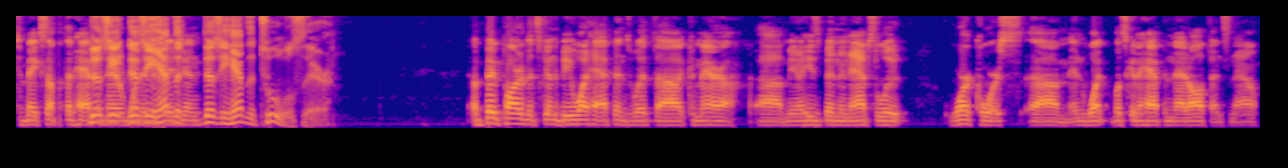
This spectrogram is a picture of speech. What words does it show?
to make something happen. Does he there, does he have the does he have the tools there? a big part of it's going to be what happens with uh, Kamara. Um, you know, he's been an absolute workhorse, um, and what what's going to happen in that offense now.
